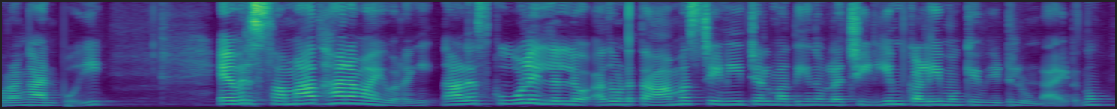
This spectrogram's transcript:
ഉറങ്ങാൻ പോയി. അവർ സമാധാനമായി ഉറങ്ങി. നാളെ സ്കൂളില്ലല്ലോ അതുകൊണ്ട് താമസിച്ച് എണീറ്റൽ മതി എന്നുള്ള ചിരിയും കളിയുമൊക്കെ വീട്ടിലുണ്ടായിരുന്നു.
